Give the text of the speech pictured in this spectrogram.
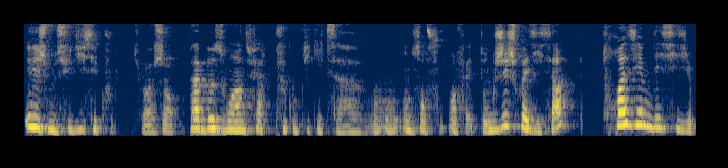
Et je me suis dit, c'est cool, tu vois, genre, pas besoin de faire plus compliqué que ça, on, s'en fout en fait. Donc j'ai choisi ça. Troisième décision,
